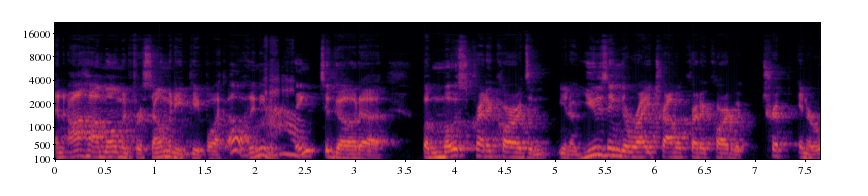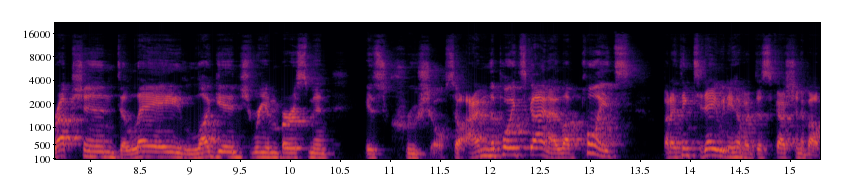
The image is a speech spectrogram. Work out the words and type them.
an aha moment for so many people like, oh, I didn't even wow. think to go to but most credit cards and you know using the right travel credit card with trip interruption delay luggage reimbursement is crucial so i'm the points guy and i love points but I think today we need to have a discussion about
